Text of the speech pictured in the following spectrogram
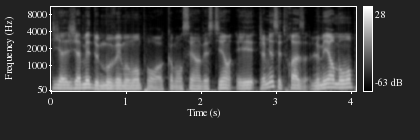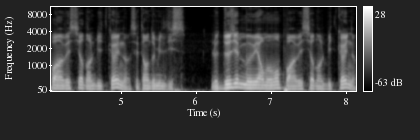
Il n'y a jamais de mauvais moment pour commencer à investir. Et j'aime bien cette phrase. Le meilleur moment pour investir dans le bitcoin, c'était en 2010. Le deuxième meilleur moment pour investir dans le bitcoin,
